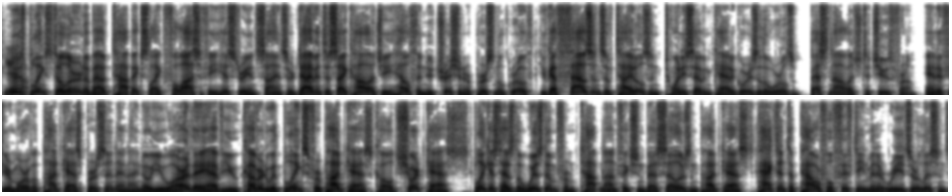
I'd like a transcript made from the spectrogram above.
Yeah. Use Blinks to learn about topics like philosophy, history, and science, or dive into psychology, health and nutrition, or personal growth. You've got thousands of titles in 27 categories of the world's best knowledge to choose from. And if you're more of a podcast person, and I know you are, they have you covered with Blinks for podcasts called Shortcasts. Blinkist has the wisdom from top nonfiction bestsellers and podcasts packed into powerful 15 minute reads or listens,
